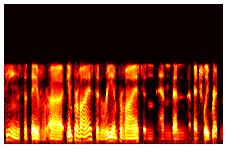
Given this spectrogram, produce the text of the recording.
scenes that they've uh, improvised and re-improvised and, and then eventually written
